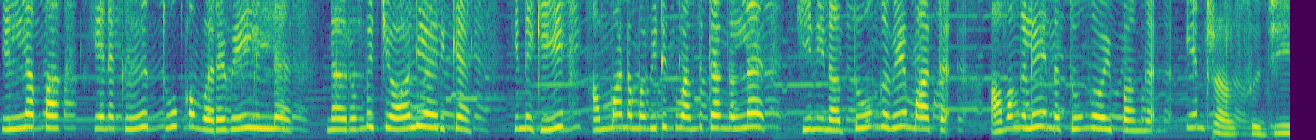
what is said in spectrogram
இல்லப்பா எனக்கு தூக்கம் வரவே இல்லை. நான் ரொம்ப ஜாலியா இருக்கேன். இன்னைக்கு அம்மா நம்ம வீட்டுக்கு வந்துட்டாங்கல்ல. இனி நான் தூங்கவே மாட்டேன். அவங்களே என்னை தூங்க வைப்பாங்க என்றாள் சுஜி.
